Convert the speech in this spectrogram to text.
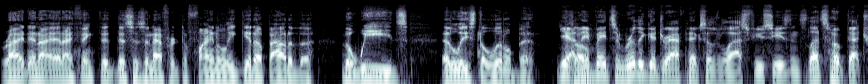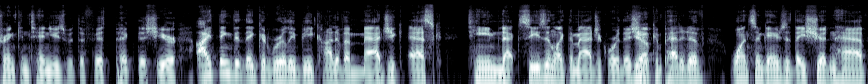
Right, and I and I think that this is an effort to finally get up out of the the weeds at least a little bit. Yeah, So- they've made some really good draft picks over the last few seasons. Let's hope that trend continues with the fifth pick this year. I think that they could really be kind of a Magic esque team next season, like the Magic were this year, competitive, won some games that they shouldn't have,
